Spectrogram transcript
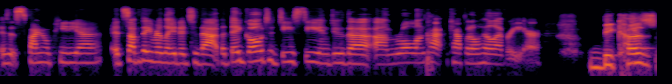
is it spinalpedia? It's something related to that but they go to dc and do the um, roll on Cap- capitol hill every year. Because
